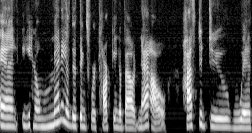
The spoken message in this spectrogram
And, you know, many of the things we're talking about now have to do with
